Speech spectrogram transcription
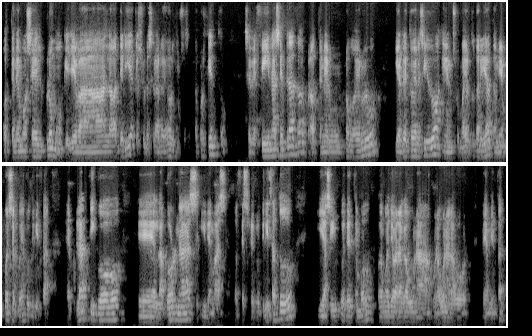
obtenemos el plomo que lleva la batería, que suele ser alrededor de un 60%, se defina, se trata para obtener un plomo de nuevo y el resto de residuos, en su mayor totalidad, también pues, se pueden reutilizar. El plástico, las bornas y demás. Entonces se reutiliza todo y así, pues de este modo, podemos llevar a cabo una, una buena labor medioambiental.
